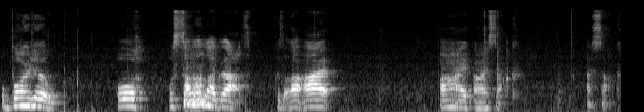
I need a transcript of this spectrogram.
or Bodil or, or someone like that. Because I, I, I, I suck. I suck.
